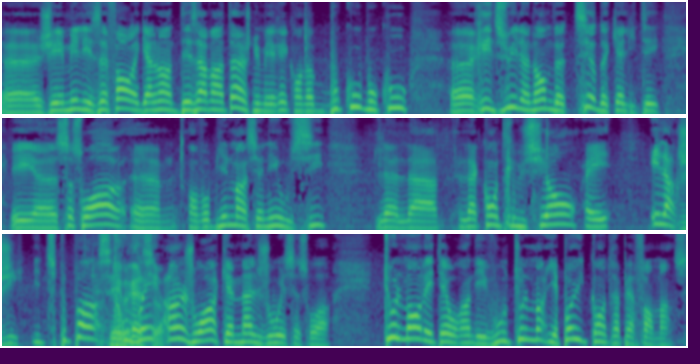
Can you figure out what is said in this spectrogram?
Euh, J'ai aimé les efforts également en désavantage numérique. On a beaucoup, beaucoup euh, réduit le nombre de tirs de qualité. Et euh, ce soir, euh, on va bien le mentionner aussi, la, la- la contribution est élargie. Tu peux pas trouver vrai, un joueur qui a mal joué ce soir. Tout le monde était au rendez-vous. Tout le monde, il n'y a pas eu de contre-performance.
